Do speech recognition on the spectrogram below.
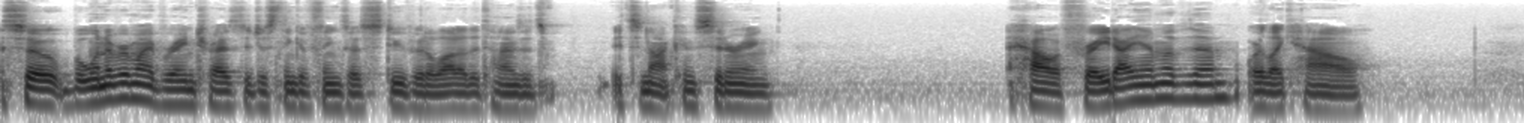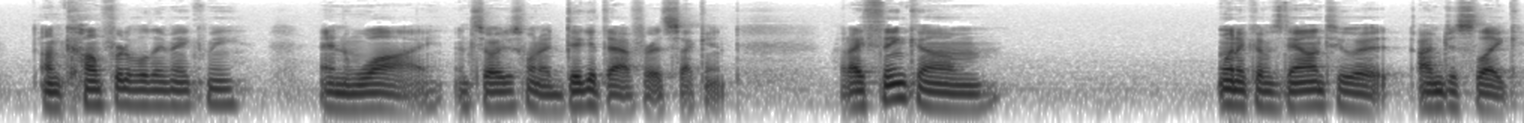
so but whenever my brain tries to just think of things as stupid a lot of the times it's it's not considering how afraid I am of them or like how uncomfortable they make me and why. And so I just want to dig at that for a second. But I think um, when it comes down to it, I'm just like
